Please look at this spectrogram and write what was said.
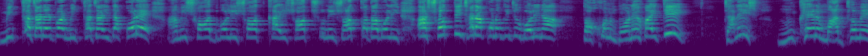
মিথ্যাচারের পর মিথ্যাচারিতা করে, আমি সৎ বলি, সৎ খাই, সৎ শুনি, সৎ কথা বলি, আর সত্যি ছাড়া কোনো কিছু বলি না। তখন মনে হয় কি? জানিস, মুখের মাধ্যমে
